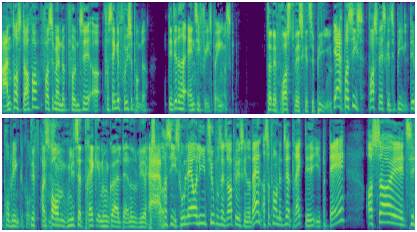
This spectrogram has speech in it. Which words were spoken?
andre stoffer, for simpelthen at få dem til at få sænket frysepunktet. Det er det, der hedder antifreeze på engelsk. Så er det frostvæske til bilen. Ja, præcis. Frostvæske til bil, det er propylenglykol. Det, det får hun lige til at drikke, inden hun gør alt det andet, du lige har Ja, beskrevet. præcis. Hun laver lige en 20% opløsning noget vand, og så får hun det til at drikke det i et par dage. Og så øh, til,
